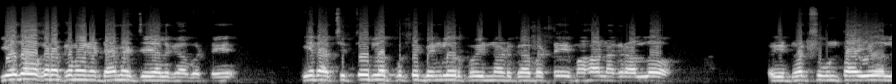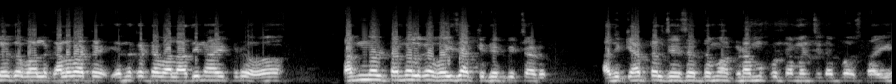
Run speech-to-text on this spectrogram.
ఏదో ఒక రకమైన డ్యామేజ్ చేయాలి కాబట్టి ఈయన చిత్తూరులో పుట్టి బెంగళూరు పోయినాడు కాబట్టి మహానగరాల్లో ఈ డ్రగ్స్ ఉంటాయో లేదో వాళ్ళకి అలవాటే. ఎందుకంటే వాళ్ళ అధినాయకుడు టన్నులు టన్నులుగా వైజాగ్కి తెప్పించాడు. అది క్యాపిటల్ చేసేద్దాము అక్కడ అమ్ముకుంటే మంచి డబ్బు వస్తాయి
